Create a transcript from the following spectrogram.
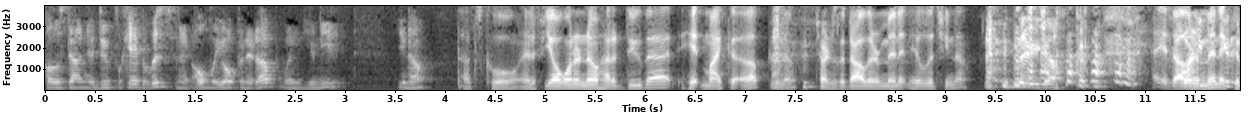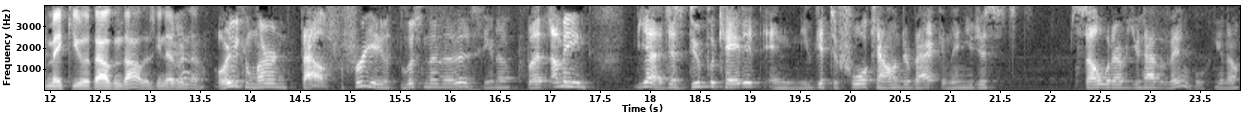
close down your duplicated listing and only open it up when you need it. You know, That's cool. And if y'all want to know how to do that, hit Micah up. You know, charges a dollar a minute. He'll let you know. there you go. Hey, a dollar a minute could it- make you a thousand dollars. You never Yeah. know. Or you can learn that for free listening to this, you know. But I mean, yeah, just duplicate it and you get your full calendar back and then you just sell whatever you have available, you know.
